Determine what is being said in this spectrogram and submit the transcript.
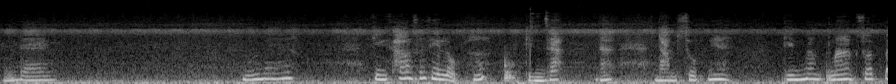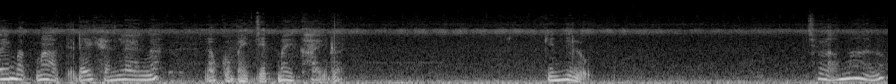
หมูแดงหมูแดงกินข้าวสักทีลูกฮะกินซะนะน้ำซุปเนี่ย กินมากๆสดไปมาก ๆ จะได้แข็งแรงนะ แล้วก็ไม่เจ็บไม่ไข้ด้วย กินนี่ลูกเชื่ออาม่าเนาะ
